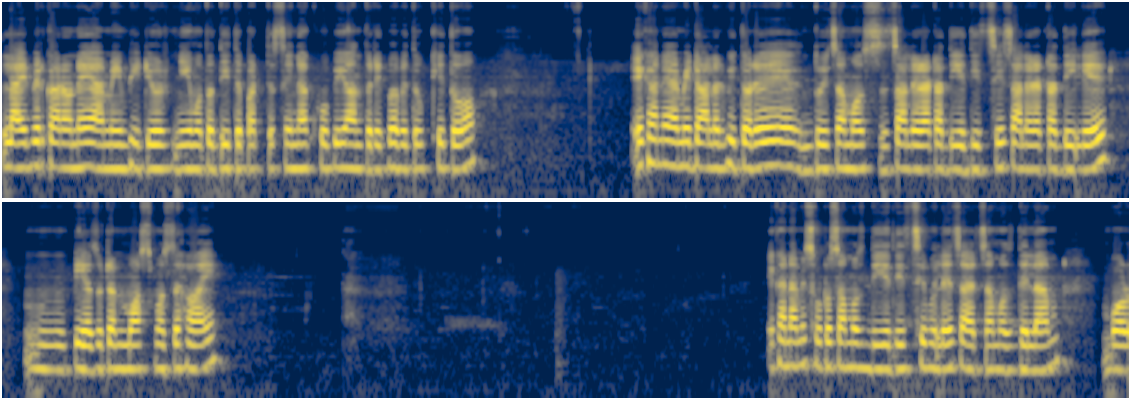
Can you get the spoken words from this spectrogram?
লাইভের কারণে আমি ভিডিও নিয়মিত দিতে পারতেছি না, খুবই আন্তরিকভাবে দুঃখিত। এখানে আমি ডালের ভিতরে দুই চামচ চালের আটা দিয়ে দিচ্ছি। চালের আটা দিলে পেঁয়াজুটা মচমচে হয়। এখানে আমি ছোটো চামচ দিয়ে দিচ্ছি বলে চার চামচ দিলাম। বড়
